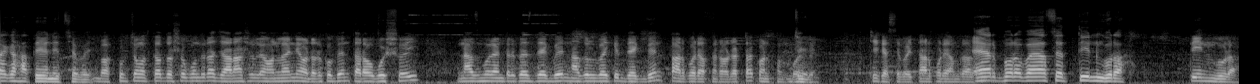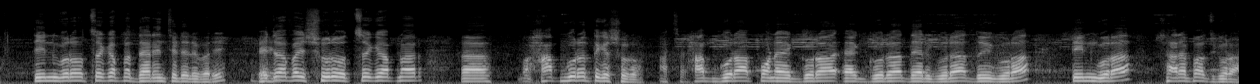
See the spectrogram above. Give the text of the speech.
টাকা হাতিয়ে নিচ্ছে ভাই। বা খুব চমৎকার। দর্শক বন্ধুরা যারা আসলে অনলাইনে অর্ডার করবেন তারা অবশ্যই নাজমুল এন্টারপ্রাইজ দেখবেন নাজুল ভাইকে দেখবেন তারপরে আপনার অর্ডারটা কনফার্ম করবেন। ঠিক আছে ভাই তারপরে আমরা এরপরে ভাই আছে তিন গোড়া। তিন গুড়া। তিন গোড়া হচ্ছে কি আপনার দেড় ইঞ্চি ডেলিভারি এটা ভাই শুরু হচ্ছে কি আপনার হাফ গোড়া থেকে শুরু। আচ্ছা। হাফ গোড়া পনে এক গোড়া এক গোড়া দেড় গোড়া দুই গোড়া তিন গোড়া সাড়ে পাঁচ গোড়া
